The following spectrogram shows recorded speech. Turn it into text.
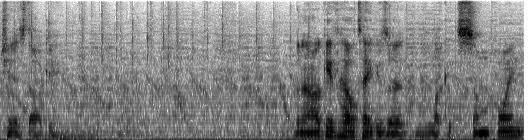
Cheers, doggy. But no, I'll give Helltakers a look at some point.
